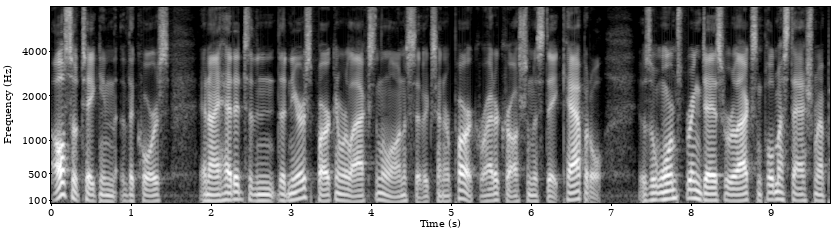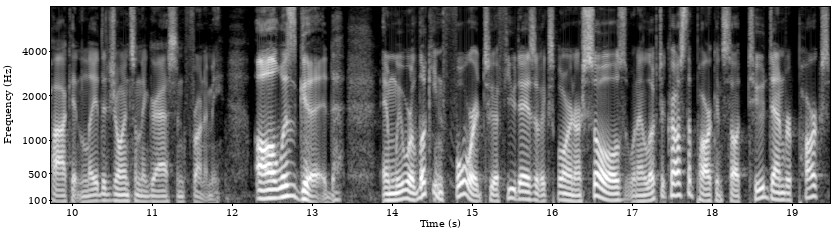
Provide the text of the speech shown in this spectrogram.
also taking the course, and I headed to the, the nearest park and relaxed in the lawn of Civic Center Park, right across from the state capitol. It was a warm spring day, so I relaxed and pulled my stash from my pocket and laid the joints on the grass in front of me. All was good. And we were looking forward to a few days of exploring our souls when I looked across the park and saw two Denver Parks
